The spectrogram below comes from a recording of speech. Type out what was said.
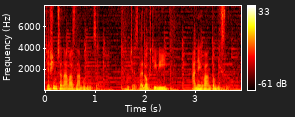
Teším sa na vás na budúce. Buďte zvedochtiví a nech vám to myslí.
